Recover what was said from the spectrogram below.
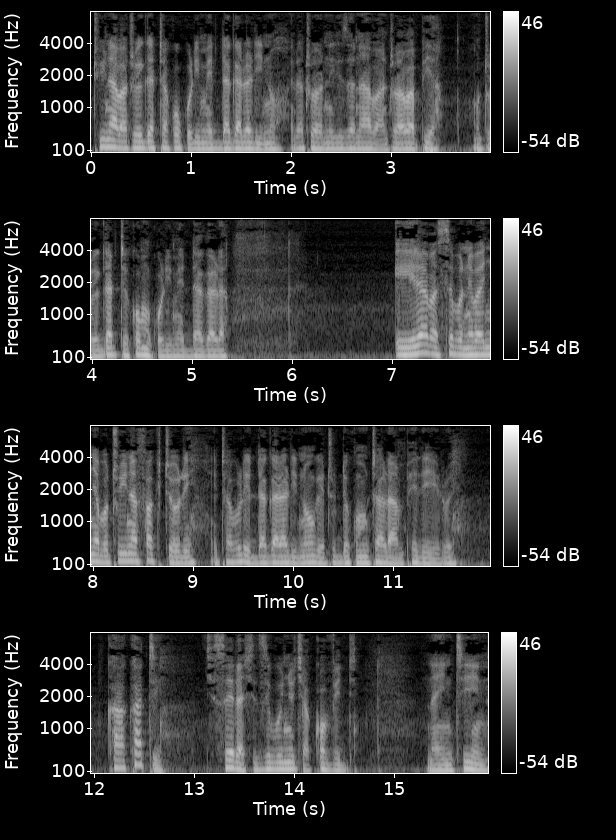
Tulina abatwegattako okulima eddagala lino era twaniriza n'abantu abapya mutwegatteko mu kulima eddagala. Era basebo ne bannyabo tulina factory etabula eddagala lino ng'etudde ku mutala mpereerwe. Kaakati kiseera kizibu nnyo kya covid-19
